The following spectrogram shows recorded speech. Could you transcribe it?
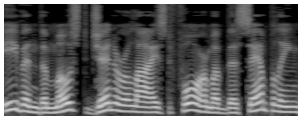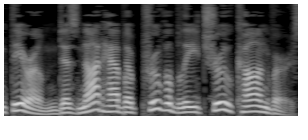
Even the most generalized form of the sampling theorem does not have a provably true converse.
